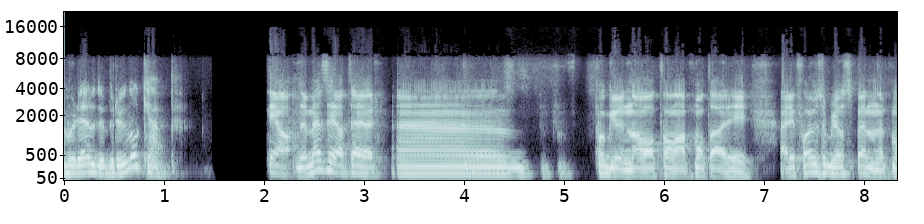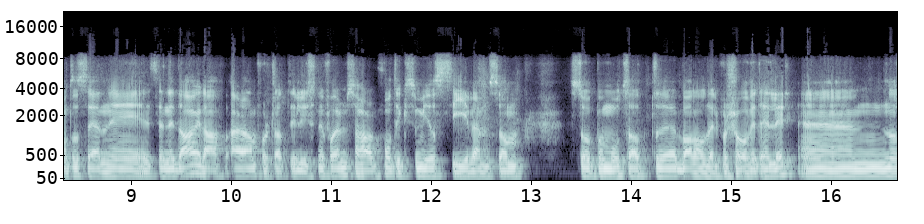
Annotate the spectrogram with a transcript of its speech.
vurderer du Bruno-cap? Ja, det må jeg si at jeg gjør. Eh, av at han er, måte er, i, er i form, så blir det jo spennende måte å se han i, i dag. Da. Er han fortsatt i lysende form, så har det på en måte ikke så mye å si hvem som står på motsatt eh, banehalvdel for så vidt heller. Eh, nå,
